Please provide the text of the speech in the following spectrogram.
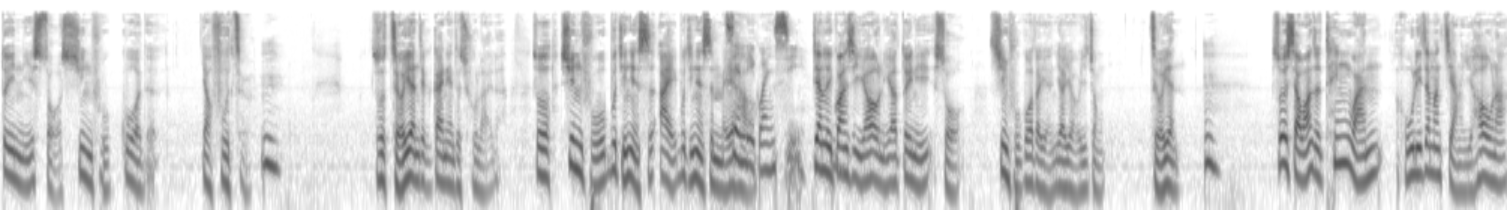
对你所驯服过的要负责。”嗯就是责任这个概念就出来了。说幸福不仅仅是爱，不仅仅是美好，建立关系。建立关系以后，你要对你所幸福过的人要有一种责任。嗯所以小王子听完狐狸这么讲以后呢，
